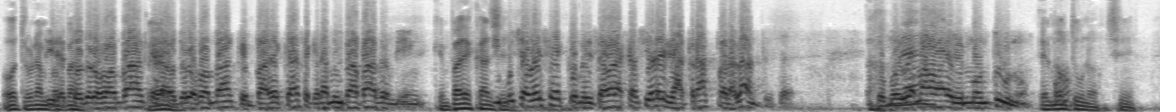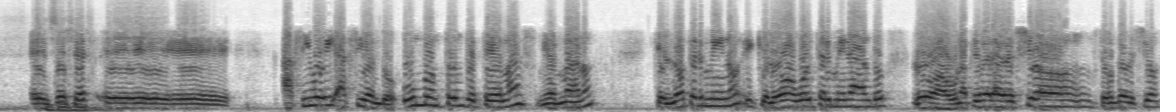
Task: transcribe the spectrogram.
Otro gran director de los Bambán, que era otro de los Bambán, que en paz descanse, que era mi papá también. Que en paz descanse. Y muchas veces comenzaba las canciones de atrás para adelante, como llamaba el montuno. El montuno, sí. Entonces, Eh, Así voy haciendo un montón de temas, mi hermano, que no termino y que luego voy terminando, luego a una primera versión, segunda versión,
